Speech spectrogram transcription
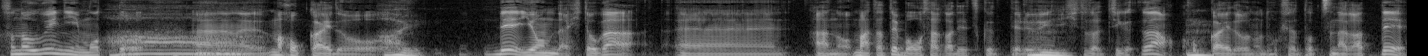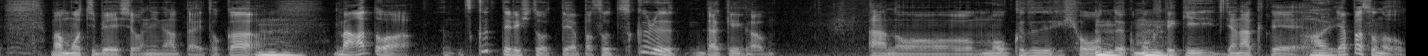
その上にもっと、あうんまあ、北海道はい。で読んだ人が、えーあのまあ、例えば大阪で作ってる人たちが北海道の読者とつながって、まあ、モチベーションになったりとか、まあ、あとは作ってる人ってやっぱそう作るだけがあの目標というか目的じゃなくて、はい。やっぱその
